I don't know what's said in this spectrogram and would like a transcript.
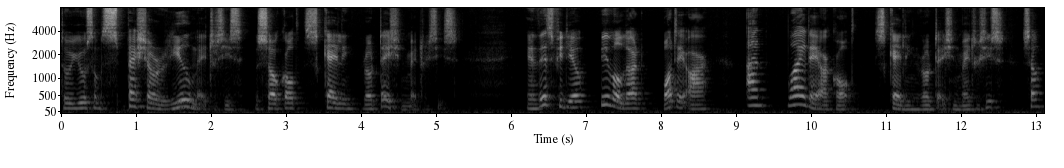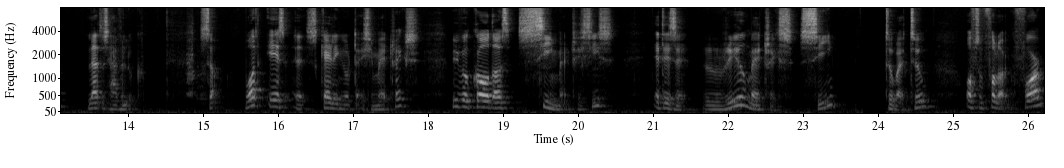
to use some special real matrices, the so-called scaling rotation matrices. In this video we will learn what they are and why they are called scaling rotation matrices, so let us have a look. So, what is a scaling rotation matrix? We will call those C matrices. It is a real matrix C, 2 by 2, of the following form.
